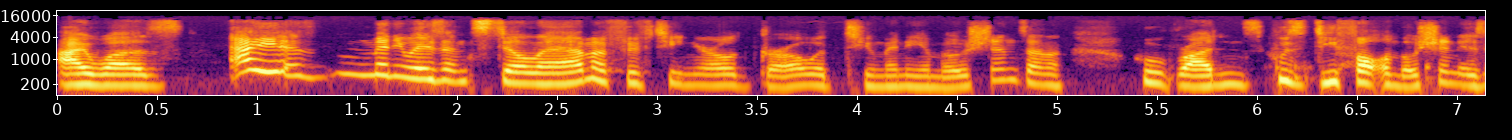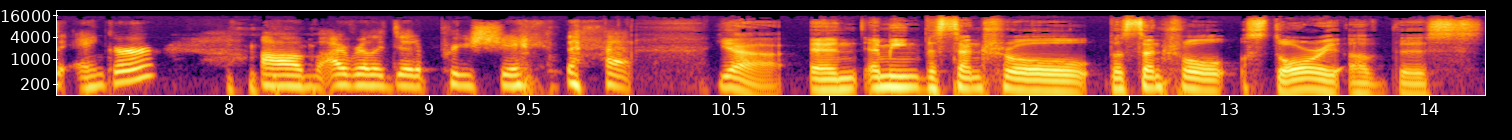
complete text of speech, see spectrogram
i was i in many ways and still am a 15 year old girl with too many emotions and who runs whose default emotion is anger um i really did appreciate that Yeah, and I mean the central the central story of this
